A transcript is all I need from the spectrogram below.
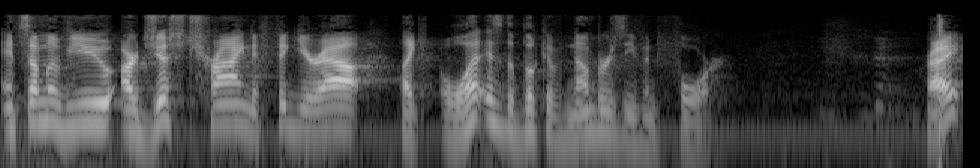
and some of you are just trying to figure out, like, what is the book of Numbers even for? Right?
